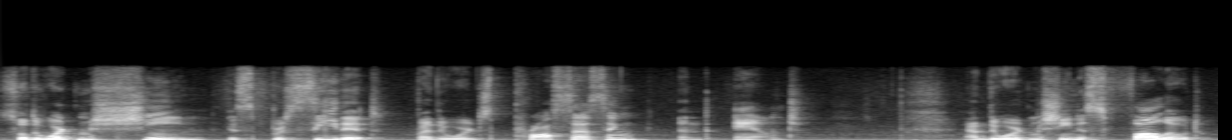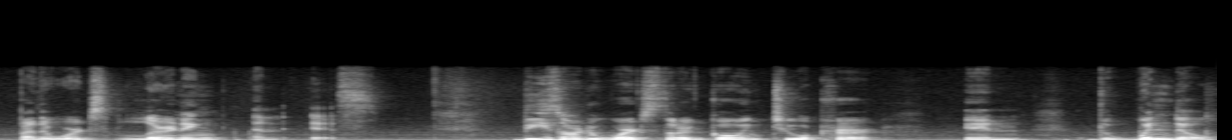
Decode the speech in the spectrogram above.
So the word machine is preceded by the words processing and and. And the word machine is followed by the words learning and is. These are the words that are going to occur in the window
